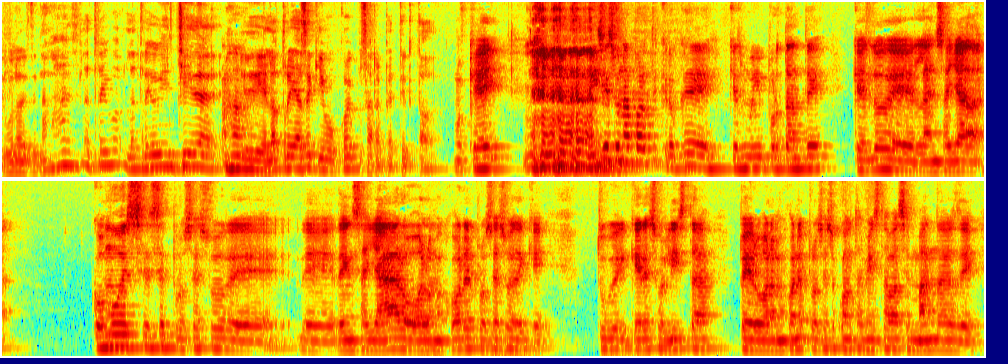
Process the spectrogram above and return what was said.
uno dice, no más, la traigo, la traigo bien chida. Ajá. Y el otro ya se equivocó y pues a repetir todo. Ok. Dices una parte creo que, que es muy importante, que es lo de la ensayada. ¿Cómo es ese proceso de, de, de ensayar o a lo mejor el proceso de que tú que eres solista, pero a lo mejor en el proceso cuando también estabas en bandas de,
